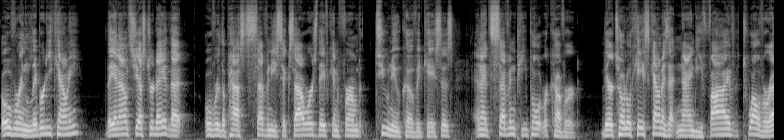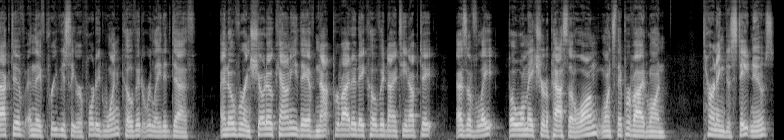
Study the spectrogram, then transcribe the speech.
Over in Liberty County, they announced yesterday that over the past 76 hours, they've confirmed two new COVID cases and had seven people recovered. Their total case count is at 95, 12 are active, and they've previously reported one COVID related death. And over in Chouteau County, they have not provided a COVID 19 update as of late, but we'll make sure to pass that along once they provide one. Turning to state news,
